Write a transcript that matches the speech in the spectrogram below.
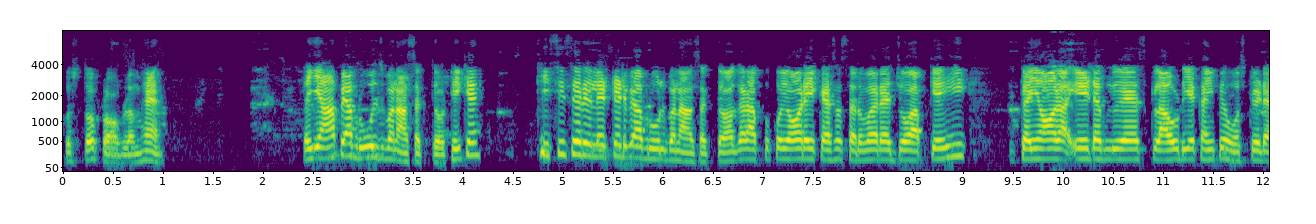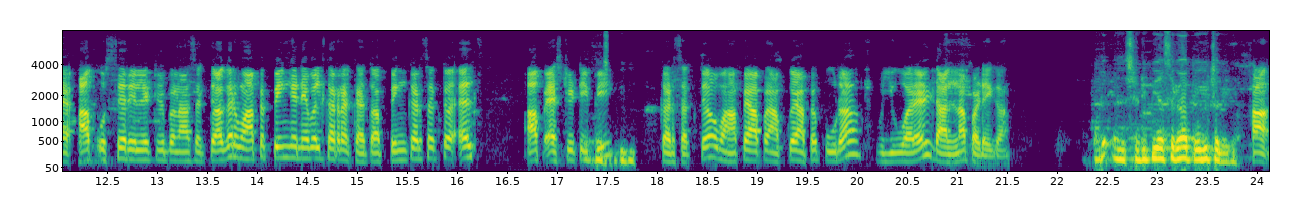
कुछ तो प्रॉब्लम है। तो यहाँ पे आप रूल्स बना सकते हो ठीक है? किसी से रिलेटेड भी आप रूल बना सकते हो। अगर आपको कोई और एक ऐसा सर्वर है जो आपके ही कहीं और ए डब्ल्यू एस क्लाउड या कहीं पे होस्टेड है आप उससे रिलेटेड बना सकते हो। अगर वहाँ पे पिंग एनेबल कर रखा है तो आप पिंग कर सकते हो एल्स आप एस कर सकते हो। वहाँ पे आप आपको यहाँ पे पूरा यूआरएल डालना पड़ेगा। चलेगा। हाँ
